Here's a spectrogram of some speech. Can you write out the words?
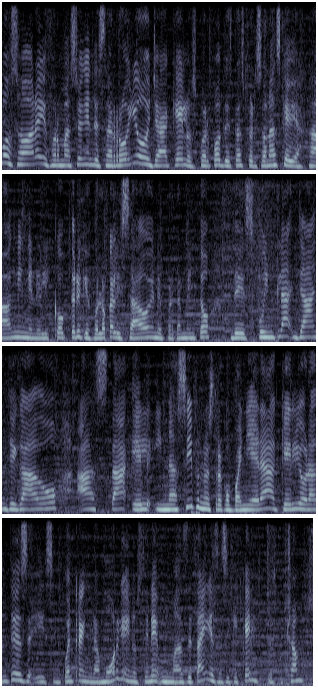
tenemos ahora información en desarrollo, ya que los cuerpos de estas personas que viajaban en el helicóptero y que fue localizado en el departamento de Escuintla ya han llegado hasta el INASIF. Nuestra compañera Kelly Orantes eh, se encuentra en la morgue y nos tiene más detalles, así que Kelly, te escuchamos.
